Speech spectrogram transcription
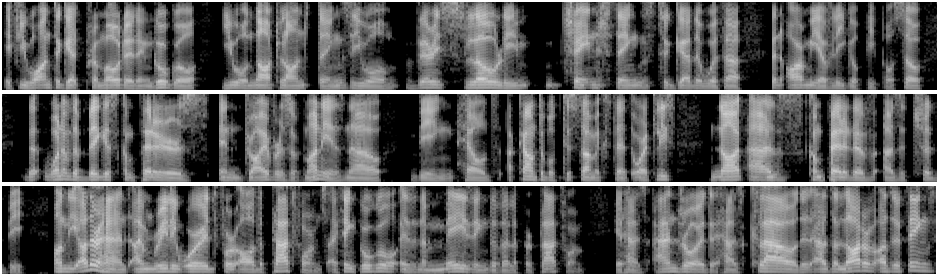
If you want to get promoted in Google, you will not launch things. You will very slowly change things together with a, an army of legal people. So the, one of the biggest competitors and drivers of money is now being held accountable to some extent, or at least not as competitive as it should be. On the other hand, I'm really worried for all the platforms. I think Google is an amazing developer platform. It has Android, it has cloud, it has a lot of other things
